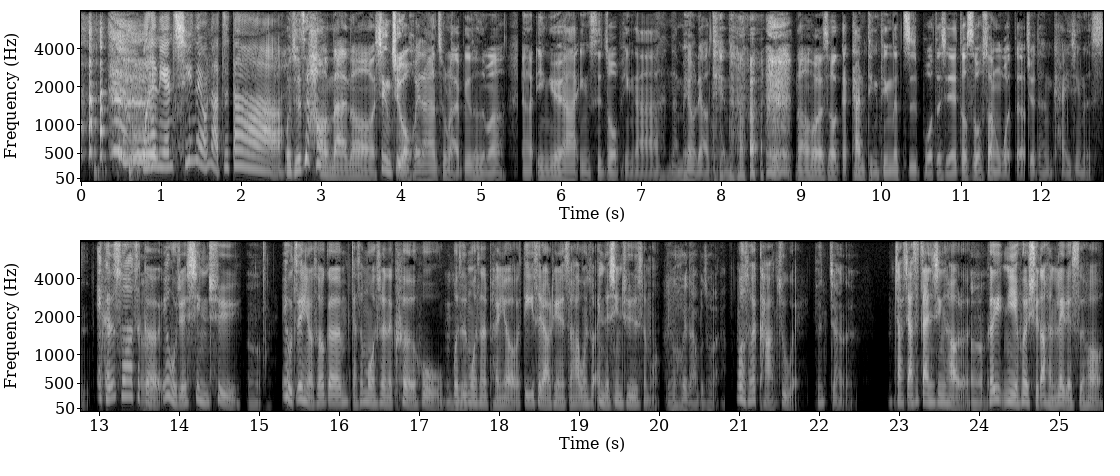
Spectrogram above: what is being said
我还年轻呢，我哪知道？我觉得这好难哦。兴趣我回答得出来，比如说什么呃音乐啊、影视作品啊、男朋友聊天啊，然后或者说看婷婷的直播，这些都是我算我的觉得很开心的事。哎，可是说到这个，嗯、因为我觉得兴趣，嗯，因为我之前有时候跟假设陌生的客户或者是陌生的朋友、第一次聊天的时候，他问说：“哎，你的兴趣是什么？”你会回答不出来，我有时候会卡住，哎，真的假的？假假设占星好了，嗯、可以你也会学到很累的时候。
